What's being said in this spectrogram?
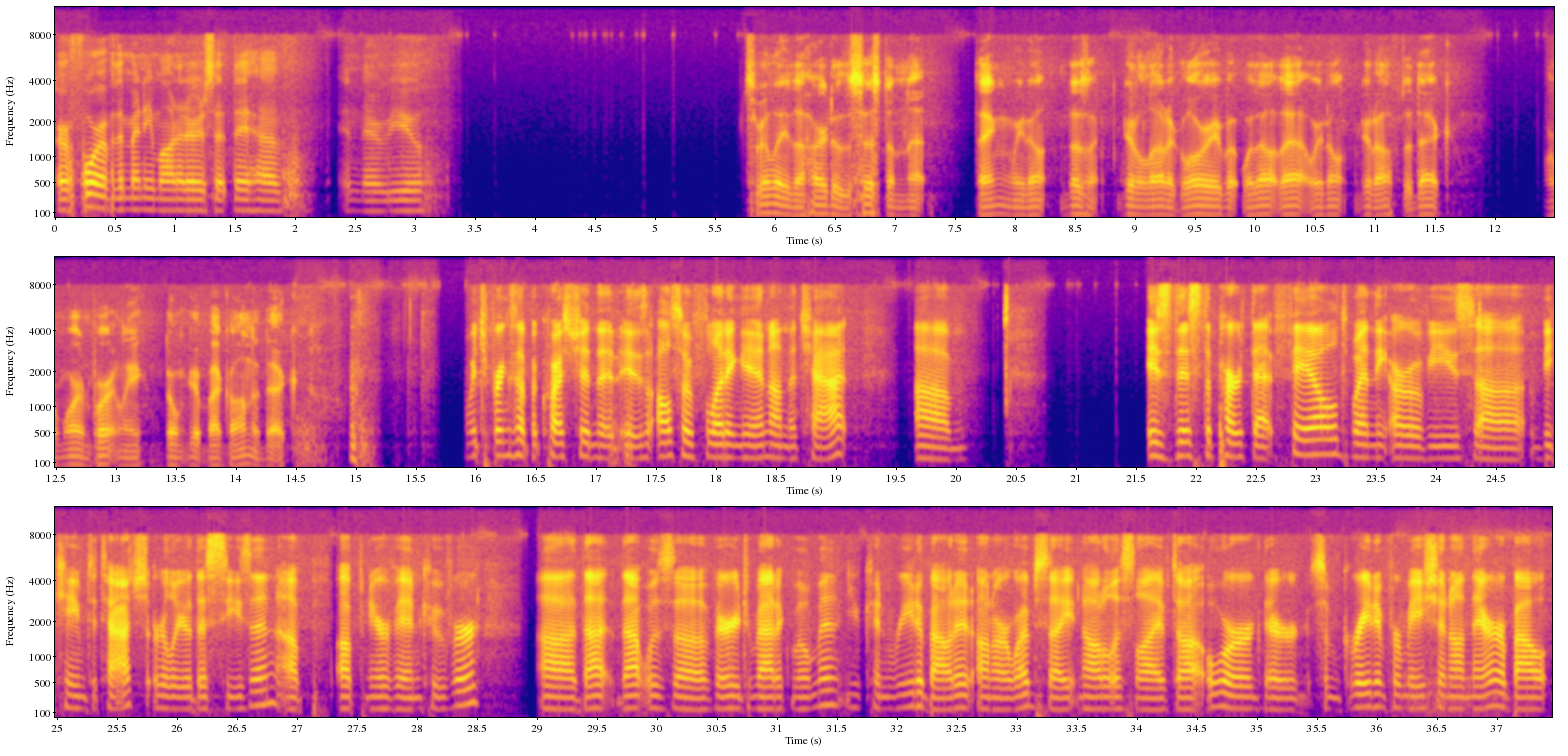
or four of the many monitors that they have in their view. It's really the heart of the system, that thing. We don't doesn't get a lot of glory, but without that, we don't get off the deck. Or more importantly, don't get back on the deck. Which brings up a question that is also flooding in on the chat. Um, is this the part that failed when the ROVs uh, became detached earlier this season up up near Vancouver? Uh, that that was a very dramatic moment. You can read about it on our website, nautiluslive.org. There's some great information on there about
